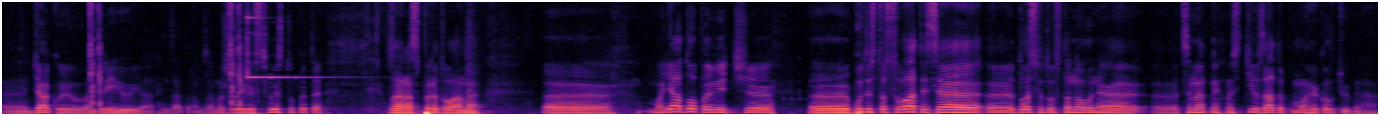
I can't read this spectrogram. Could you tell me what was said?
Е, Дякую Андрію і організаторам за можливість виступити зараз перед вами. Е, Моя доповідь буде стосуватися досвіду встановлення цементних мостів за допомогою колтюбінга.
